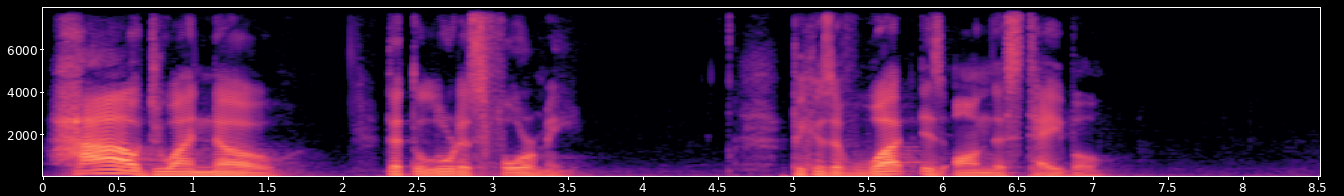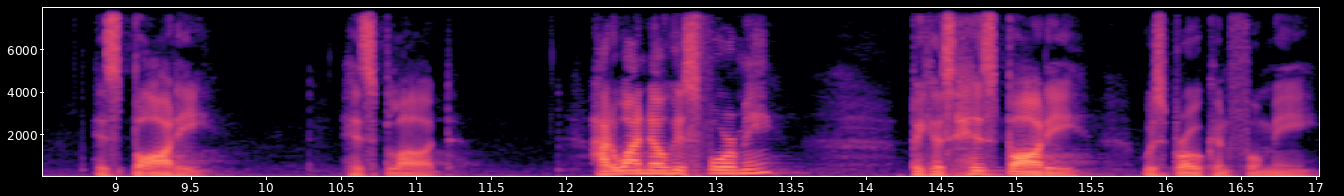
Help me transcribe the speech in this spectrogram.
How do I know that the Lord is for me? because of what is on this table his body, his blood. How do I know he's for me? Because his body was broken for me,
